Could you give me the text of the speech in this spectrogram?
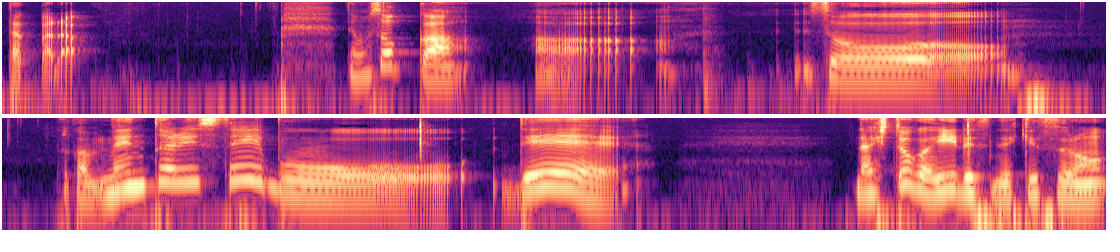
だからでもそっかあーそうだからメンタリーステーブルでな人がいいですね結論うん。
